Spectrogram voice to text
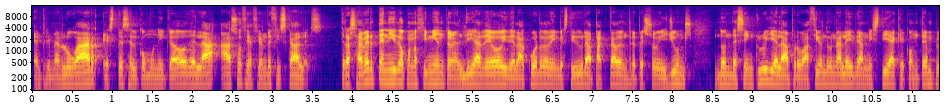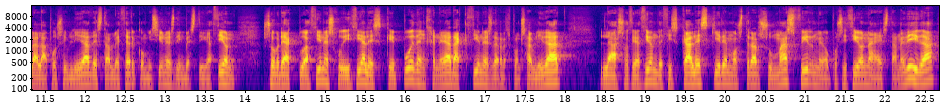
En primer lugar, este es el comunicado de la Asociación de Fiscales. Tras haber tenido conocimiento en el día de hoy del acuerdo de investidura pactado entre PSOE y Junts, donde se incluye la aprobación de una ley de amnistía que contempla la posibilidad de establecer comisiones de investigación sobre actuaciones judiciales que pueden generar acciones de responsabilidad, la Asociación de Fiscales quiere mostrar su más firme oposición a esta medida,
